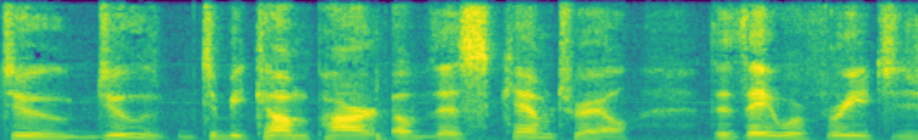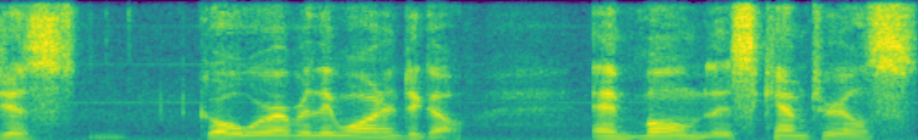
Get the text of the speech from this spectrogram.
to do to become part of this chemtrail, that they were free to just go wherever they wanted to go. And boom, this chemtrails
